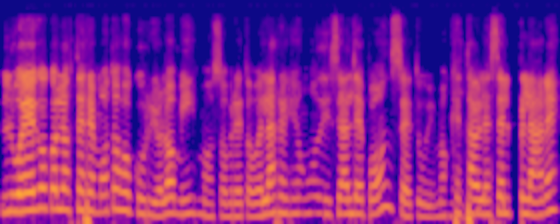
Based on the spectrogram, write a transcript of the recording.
Luego con los terremotos ocurrió lo mismo, sobre todo en la región judicial de Ponce. Tuvimos que establecer planes,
